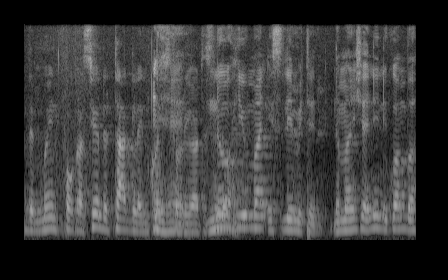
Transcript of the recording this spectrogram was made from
the- main focus, hiyo ndio tagline kwa story yote. no human is limited namaanisha nini kwamba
